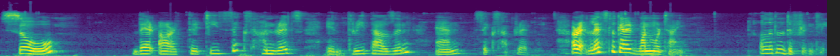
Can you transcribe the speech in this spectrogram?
So there are 36 hundreds in 3600. All right, let's look at it one more time, a little differently.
